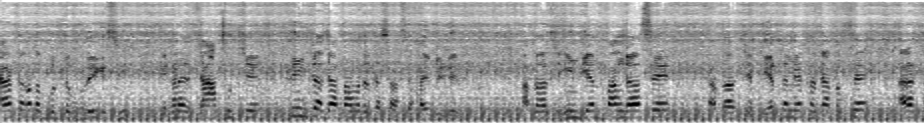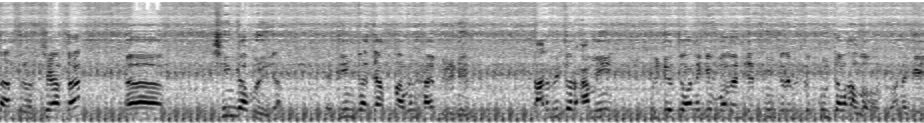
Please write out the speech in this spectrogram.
আরেকটা কথা বলতে ভুলেই গেছি। এখানে জাত হচ্ছে, তিনটা জাত আমাদের কাছে আছে হাইব্রিডের। আপনার হচ্ছে ইন্ডিয়ান পাঙ্গা আছে, আপনার হচ্ছে ভিয়েতনামি একটা জাত আছে আর একটা আছে হচ্ছে আপনার সিঙ্গাপুরি জাত। এই তিনটা জাত পাবেন হাইব্রিডের। তার ভিতর আমি ভিডিওতে অনেকেই বলেন যে তিনটার ভিতর কোনটা ভালো হবে। অনেকেই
